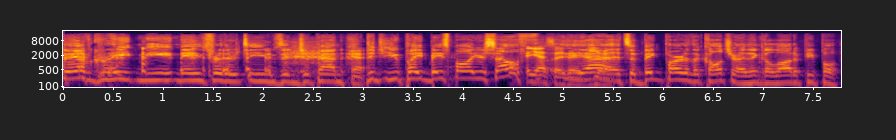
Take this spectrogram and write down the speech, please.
They have great ne- names for their teams in Japan. Did you, you played baseball yourself? Yes, I did, Yeah, yeah. it's a big part of the culture. I think a lot of people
